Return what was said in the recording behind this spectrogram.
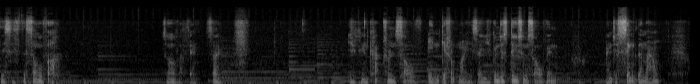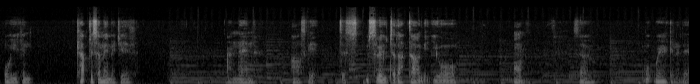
this is the solver solver thing. So you can capture and solve in different ways. So you can just do some solving and just sync them out or you can capture some images and then ask it to slew to that target you're on. So, what we're going to do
